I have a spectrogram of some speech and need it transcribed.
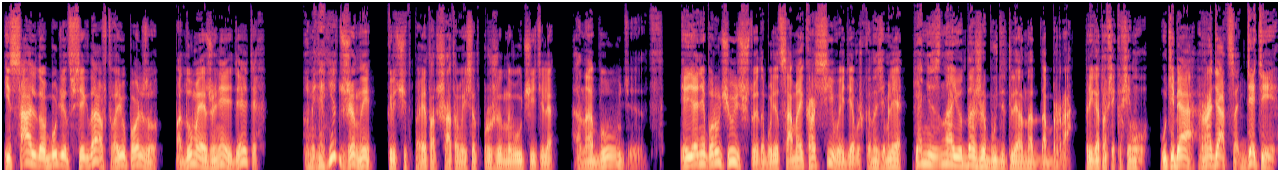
и сальдо будет всегда в твою пользу. Подумай о жене и детях. — У меня нет жены, — кричит поэт, отшатываясь от пружинного учителя. — Она будет. И я не поручусь, что это будет самая красивая девушка на земле. Я не знаю даже, будет ли она добра. Приготовься ко всему. У тебя родятся дети.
